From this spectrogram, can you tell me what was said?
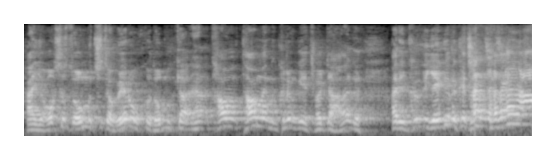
아니, 없어서 너무 진짜 외롭고 너무, 다음, 다음에는 그런 게 절대 안 하고. 아니, 그 얘기는 그 자자자자.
